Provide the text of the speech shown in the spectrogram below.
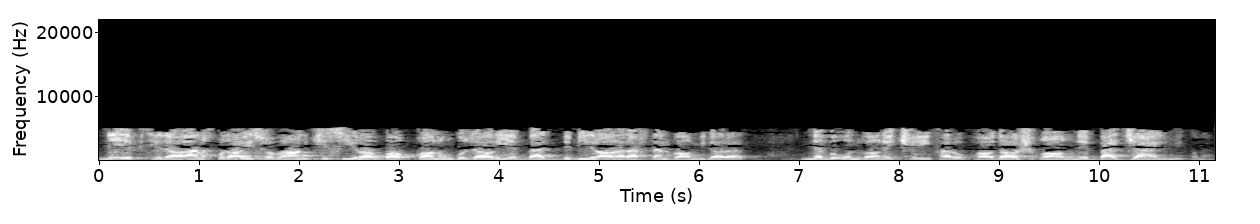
نه ابتداعا خدای سبحان کسی را با قانونگذاری بد به بیراه رفتن وامی دارد نه به عنوان کیفر و پاداش قانون بد جعل می کند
